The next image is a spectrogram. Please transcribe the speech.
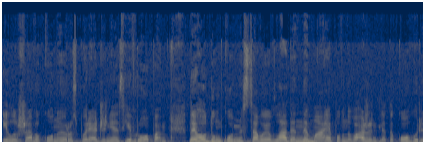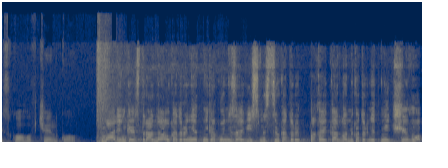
і лише виконує розпорядження з Європи. На його думку, місцевої влади немає повноважень для такого різкого вчинку. Маленькая страна, у которой нет никакой независимости, у которой пока экономика, у которой нет ничего.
